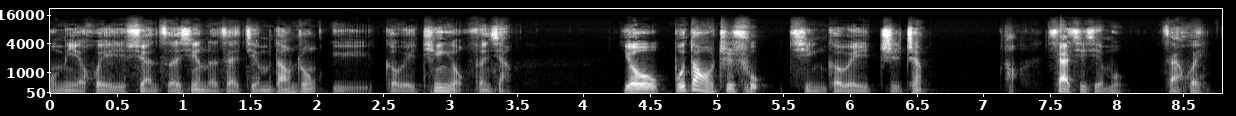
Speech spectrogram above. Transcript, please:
我们也会选择性的在节目当中与各位听友分享，有不到之处，请各位指正。好，下期节目再会。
